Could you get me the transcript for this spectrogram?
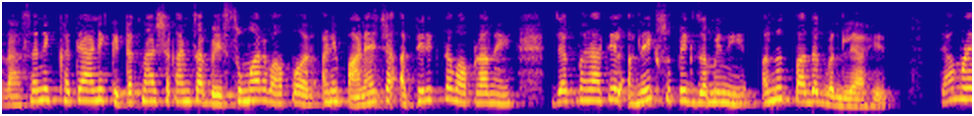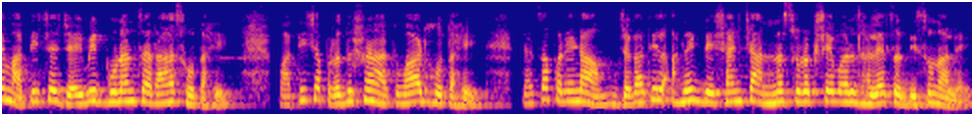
रासायनिक खते आणि कीटकनाशकांचा बेसुमार वापर आणि पाण्याच्या अतिरिक्त वापराने जगभरातील अनेक सुपीक जमिनी अनुत्पादक बनल्या आहेत. त्यामुळे मातीच्या जैविक गुणांचा ऱ्हास होत आहे. मातीच्या प्रदूषणात वाढ होत आहे. त्याचा परिणाम जगातील अनेक देशांच्या अन्नसुरक्षेवर झाल्याचं दिसून आलं आहे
